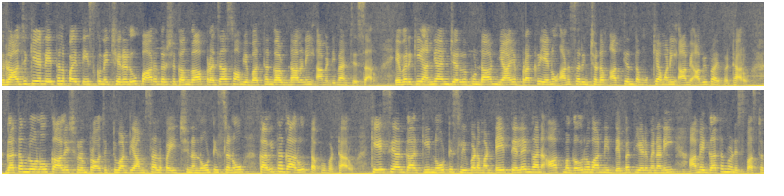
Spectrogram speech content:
రాజకీయ నేతలపై తీసుకునే చర్యలు పారదర్శకంగా ప్రజాస్వామ్యబద్ధంగా ఉండాలని ఆమె డిమాండ్ చేశారు. ఎవరికీ అన్యాయం జరగకుండా న్యాయ ప్రక్రియను అనుసరించడం అత్యంత ముఖ్యమని ఆమె అభిప్రాయపడ్డారు. గతంలోనూ కాళేశ్వరం ప్రాజెక్టు వంటి అంశాలపై ఇచ్చిన నోటీసులను కవిత గారు తప్పుపట్టారు. కేసీఆర్ గారికి నోటీసులు ఇవ్వడం అంటే తెలంగాణ ఆత్మ గౌరవాన్ని దెబ్బతీయడమేనని ఆమె గతంలోనే స్పష్టం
